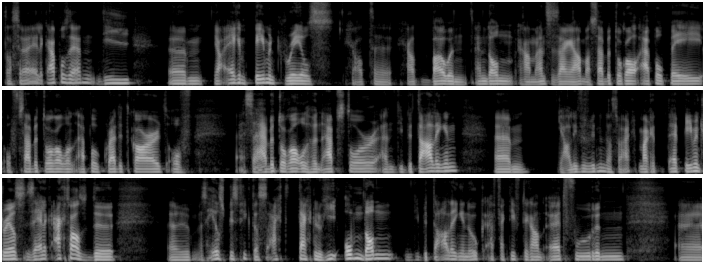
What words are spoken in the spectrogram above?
dat zou eigenlijk Apple zijn die ehm, ja, eigen payment rails gaat, gaat bouwen. En dan gaan mensen zeggen, ja, maar ze hebben toch al Apple Pay, of ze hebben toch al een Apple Credit Card, of ze hebben toch al hun App Store en die betalingen. Ja, lieve vrienden, dat is waar. Maar payment rails is eigenlijk echt wel de... eh, dat is heel specifiek, dat is echt technologie om dan die betalingen ook effectief te gaan uitvoeren. Eh,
